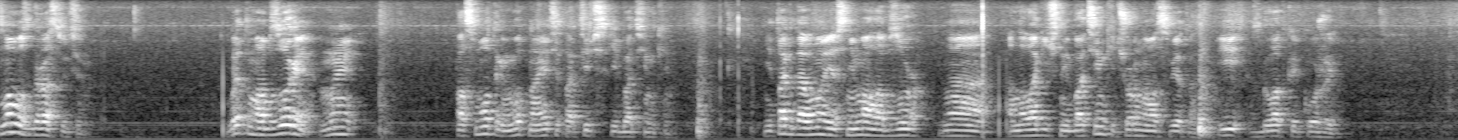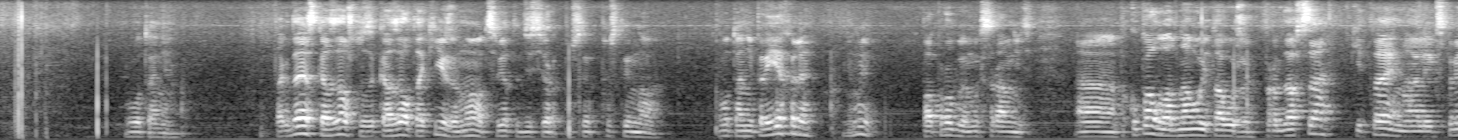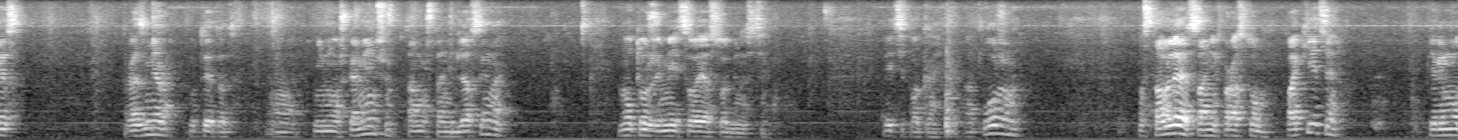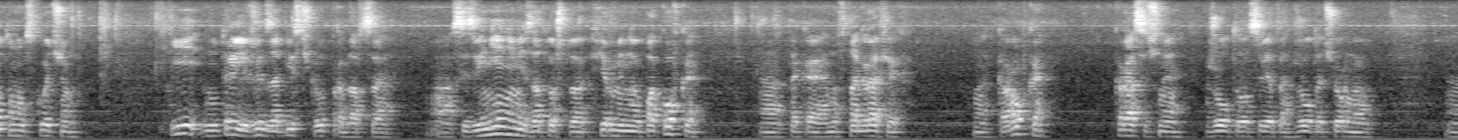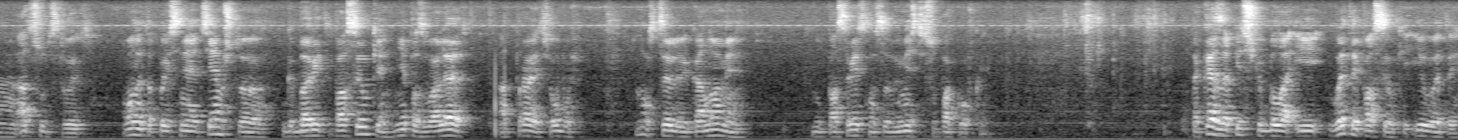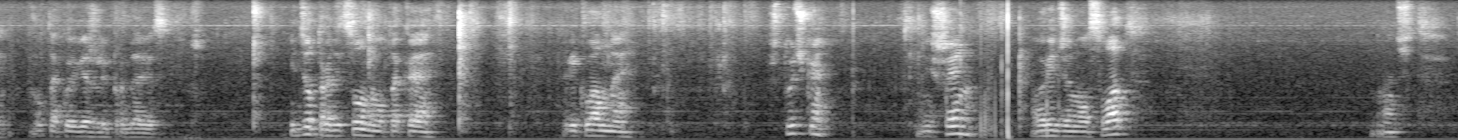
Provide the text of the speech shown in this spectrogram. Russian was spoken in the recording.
Снова здравствуйте! В этом обзоре мы посмотрим вот на эти тактические ботинки. Не так давно я снимал обзор на аналогичные ботинки черного цвета и с гладкой кожей. Вот они. Тогда я сказал, что заказал такие же, но цвета десерт пустынного. Вот они приехали, и мы попробуем их сравнить. А, покупал у одного и того же продавца в Китае на Алиэкспресс. Размер вот этот а, немножко меньше, потому что они для сына, но тоже имеет свои особенности. Эти пока отложим. Поставляются они в простом пакете, перемотанном скотчем. И внутри лежит записочка от продавца а, с извинениями за то, что фирменная упаковка такая на фотографиях коробка красочная, желтого цвета, желто-черного, отсутствует. Он это поясняет тем, что габариты посылки не позволяют отправить обувь ну, с целью экономии непосредственно вместе с упаковкой. Такая записочка была и в этой посылке, и в этой. Вот такой вежливый продавец. Идет традиционно вот такая рекламная штучка. Мишень. Original SWAT Значит,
